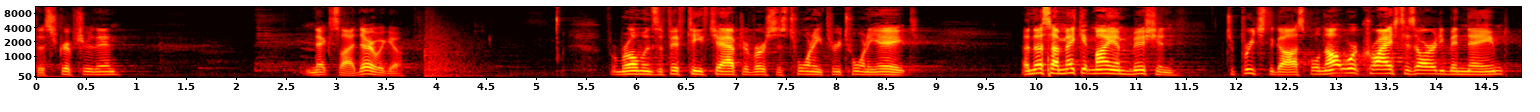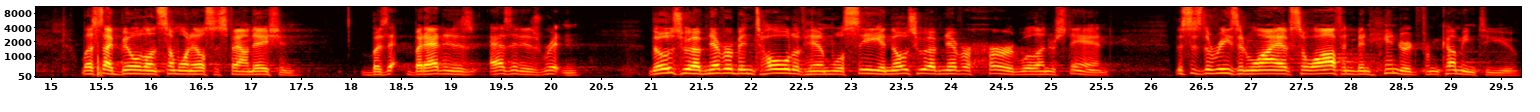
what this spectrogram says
the scripture then? Next slide. There we go. From Romans, the 15th chapter, verses 20 through 28. And thus I make it my ambition to preach the gospel, not where Christ has already been named, lest I build on someone else's foundation. But, but as it is written, those who have never been told of him will see, and those who have never heard will understand. This is the reason why I have so often been hindered from coming to you.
